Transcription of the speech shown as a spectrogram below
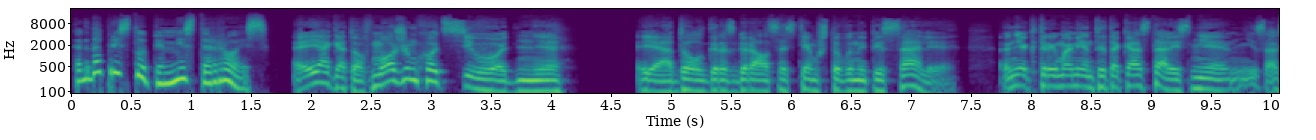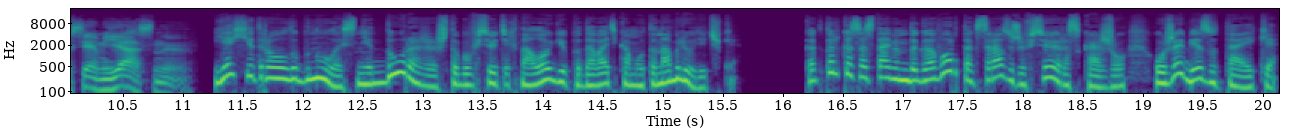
«Когда приступим, мистер Ройс?» «Я готов. Можем хоть сегодня». Я долго разбирался с тем, что вы написали. Некоторые моменты так и остались мне не совсем ясны. Я хитро улыбнулась, не дура же, чтобы всю технологию подавать кому-то на блюдечке. Как только составим договор, так сразу же все и расскажу, уже без утайки.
